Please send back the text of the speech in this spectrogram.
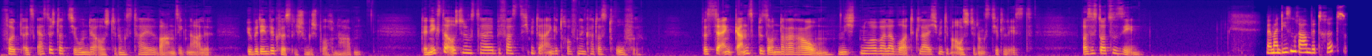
folgt als erste Station der Ausstellungsteil Warnsignale, über den wir kürzlich schon gesprochen haben. Der nächste Ausstellungsteil befasst sich mit der eingetroffenen Katastrophe. Das ist ja ein ganz besonderer Raum, nicht nur weil er wortgleich mit dem Ausstellungstitel ist. Was ist dort zu sehen? Wenn man diesen Raum betritt,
